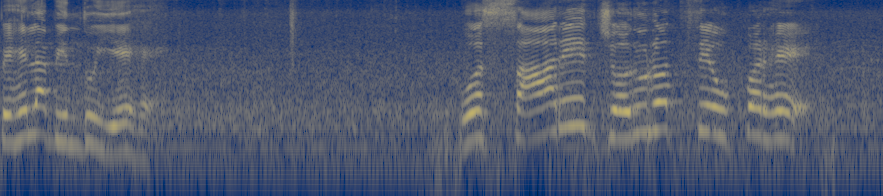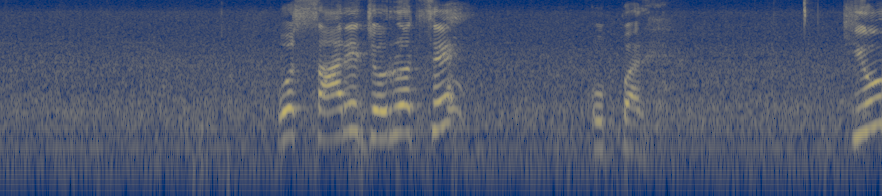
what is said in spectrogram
पहला बिंदु ये है, वो सारे ज़रूरत से ऊपर है। वो सारे ज़रूरत से ऊपर है। क्यों?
